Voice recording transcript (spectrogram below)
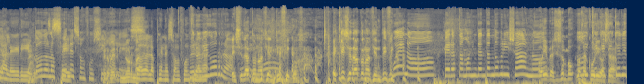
la alegría. alegría. Todos los Sí. penes son Pero funcionales. ver, Norma, Todos los penes son Pero funcionales. Vigorra. ese dato no es científico. es que ese dato no es científico. Bueno, pero estamos intentando brillar, ¿no? Oye, pero si son Ay, cosas ¿qué- qué- curiosas. qué-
